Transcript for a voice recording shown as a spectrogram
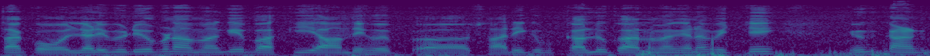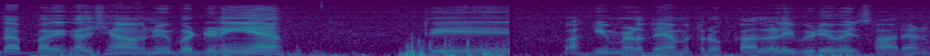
ਤਾਂ ਕਾਲਜ ਵਾਲੀ ਵੀਡੀਓ ਬਣਾਵਾਂਗੇ, ਬਾਕੀ ਆਉਂਦੇ ਹੋਏ ਸਾਰੀ ਕੱਲ ਨੂੰ ਕਰ ਲਵਾਂਗੇ ਨਾ ਵਿੱਚੇ, ਕਿਉਂਕਿ ਕਣਕ ਤਾਂ ਆਪਾਂ ਕੱਲ ਸ਼ਾਮ ਨੂੰ ਵੱਢਣੀ ਆ ਤੇ ਬਾਕੀ ਮਿਲਦੇ ਆ ਮਤਲਬ ਕੱਲ ਵਾਲੀ ਵੀਡੀਓ ਵਿੱਚ ਸਾਰਿਆਂ ਨੂੰ।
